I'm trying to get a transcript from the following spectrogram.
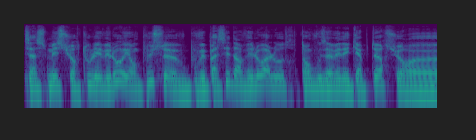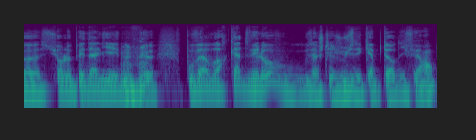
Ça se met sur tous les vélos et en plus euh, vous pouvez passer d'un vélo à l'autre tant que vous avez des capteurs sur euh, sur le pédalier. Donc Mhm. euh, vous pouvez avoir quatre vélos, vous, vous achetez juste des capteurs différents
